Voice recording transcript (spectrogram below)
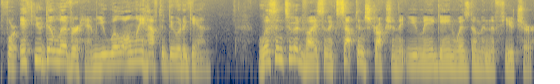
for if you deliver him, you will only have to do it again. Listen to advice and accept instruction that you may gain wisdom in the future.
